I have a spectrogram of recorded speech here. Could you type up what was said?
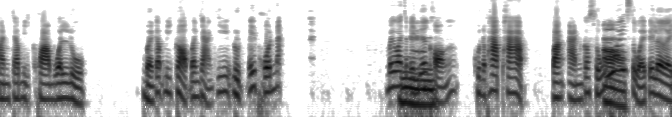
มันจะมีความวนลูป เหมือนกับมีกรอบบางอย่างที่หลุดไม่พ้นนะไม่ว่าจะเป็นอืมเรื่องของคุณภาพภาพ บางอันก็สอ๋วอยสวยไปเลย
